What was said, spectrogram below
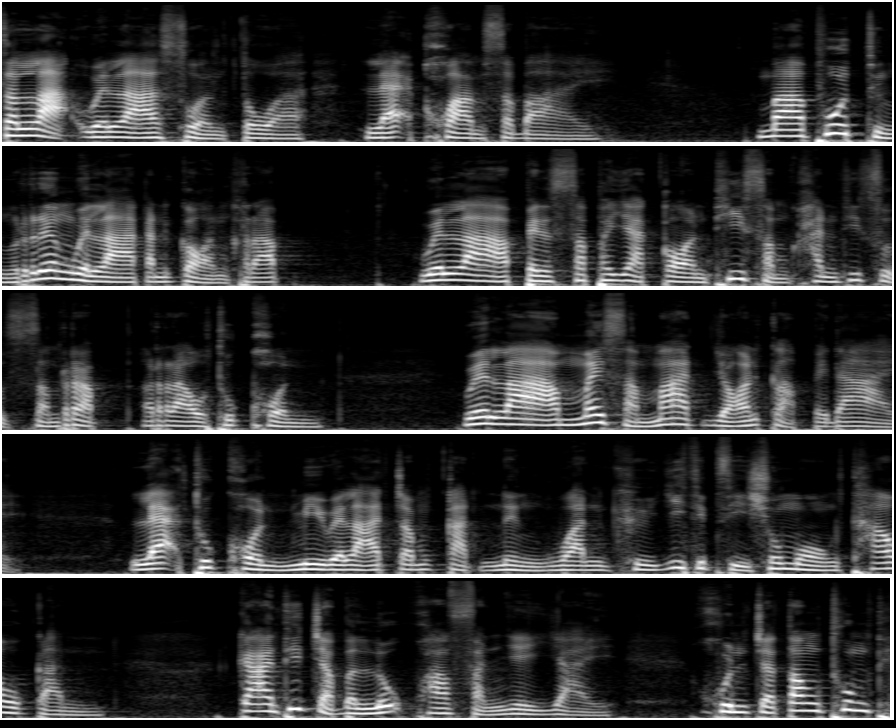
สละเวลาส่วนตัวและความสบาย มาพูดถึงเรื่องเวลากันก่อนครับ เวลาเป็นทรัพยากรที่สำคัญที่สุดสำหรับเราทุกคน เวลาไม่สามารถย้อนกลับไปได้ และทุกคนมีเวลาจำกัด 1 วันคือ 24 ชั่วโมงเท่ากัน การที่จะบรรลุความฝันใหญ่ ๆ คุณจะต้องทุ่มเท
